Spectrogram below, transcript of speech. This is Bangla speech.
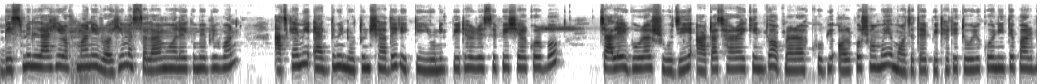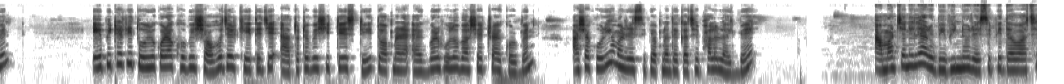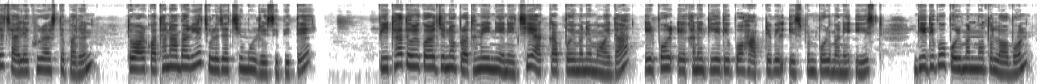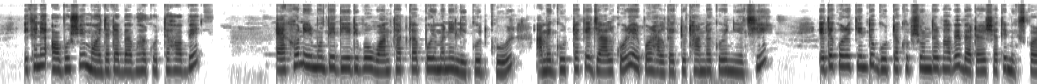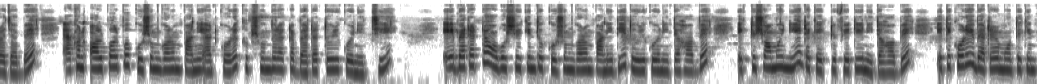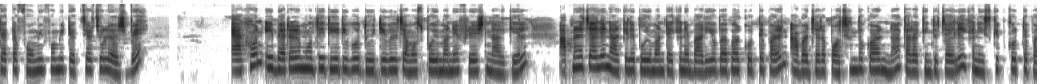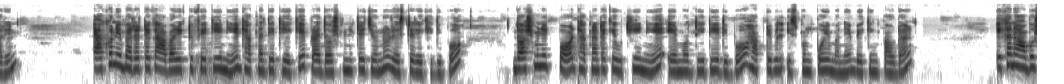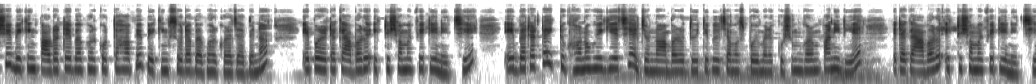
বিসমিল্লাহি রহমানির রহিম, আসসালামু আলাইকুম এভরিওয়ান। আজকে আমি একদমই নতুন স্বাদের একটি ইউনিক পিঠার রেসিপি শেয়ার করব। চালের গুঁড়া, সুজি, আটা ছাড়াই কিন্তু আপনারা খুবই অল্প সময়ে মজাদার পিঠাটি তৈরি করে নিতে পারবেন। এই পিঠাটি তৈরি করা খুবই সহজ আর খেতে যে এতটা বেশি টেস্টি তো আপনারা একবার হলো বাসায় ট্রাই করবেন। আশা করি আমার রেসিপি আপনাদের কাছে ভালো লাগবে। আমার চ্যানেলে আরও বিভিন্ন রেসিপি দেওয়া আছে, চাইলে ঘুরে আসতে পারেন। তো আর কথা না বাড়িয়ে চলে যাচ্ছি মূল রেসিপিতে পিঠা তৈরি করার জন্য প্রথমেই নিয়ে নিচ্ছি এক কাপ পরিমাণে ময়দা। এরপর এখানে দিয়ে দিব হাফ টেবিল স্পুন পরিমাণে ইস্ট দিয়ে দিব পরিমাণ মতো লবণ। এখানে অবশ্যই ময়দাটা ব্যবহার করতে হবে। এখন এর মধ্যে দিয়ে দিব ওয়ান থার্ড কাপ পরিমাণে লিকুইড গুড়। আমি গুড়টাকে জাল করে এরপর হালকা একটু ঠান্ডা করে নিয়েছি। এতে করে কিন্তু গুড়টা খুব সুন্দরভাবে ব্যাটারের সাথে মিক্স করা যাবে। এখন অল্প অল্প কুসুম গরম পানি অ্যাড করে খুব সুন্দর একটা ব্যাটার তৈরি করে নিচ্ছি। এই ব্যাটারটা অবশ্যই কিন্তু কুসুম গরম পানি দিয়ে তৈরি করে নিতে হবে। একটু সময় নিয়ে এটাকে একটু ফেটিয়ে নিতে হবে। এতে করে এই ব্যাটারের মধ্যে কিন্তু একটা ফমি ফমি টেক্সচার চলে আসবে। এখন এই ব্যাটারের মধ্যে দিয়ে দিব দুই টেবিল চামচ পরিমাণে ফ্রেশ নারকেল। আপনারা চাইলে নারকেলের পরিমাণটা এখানে বাড়িয়েও ব্যবহার করতে পারেন, আবার যারা পছন্দ করেন না, তারা কিন্তু চাইলে এখানে স্কিপ করতে পারেন। এখন এই ব্যাটারটাকে আবার একটু ফেটিয়ে নিয়ে ঢাকনা দিয়ে ঢেকে প্রায় দশ মিনিটের জন্য রেস্টে রেখে দিব। দশ মিনিট পর ঢাকনাটাকে উঠিয়ে নিয়ে এর মধ্যে দিয়ে দিব হাফ টেবিল স্পুন পরিমাণে বেকিং পাউডার এখানে অবশ্যই বেকিং পাউডারটাই ব্যবহার করতে হবে। বেকিং সোডা ব্যবহার করা যাবে না। এরপর এটাকে আবারও একটি সময় ফেটিয়ে নিচ্ছি। এই ব্যাটারটা একটু ঘন হয়ে গিয়েছে এর জন্য আবারও দুই টেবিল চামচ পরিমাণে কুসুম গরম পানি দিয়ে এটাকে আবারও একটু সময় ফেটিয়ে নিচ্ছি।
